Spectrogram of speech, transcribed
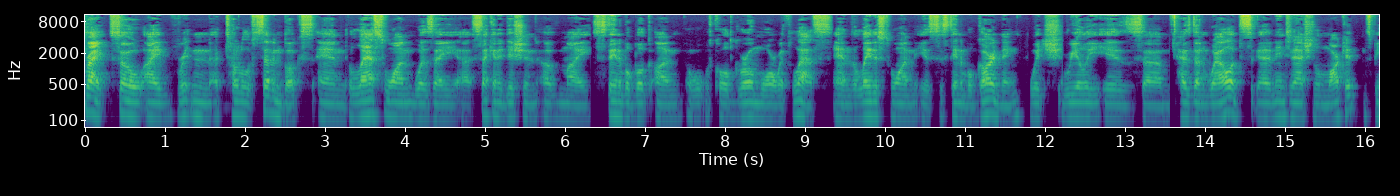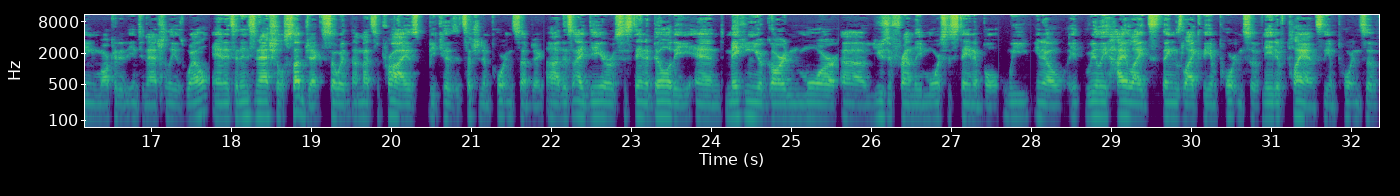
Right. So I've written a total of seven books, and the last one was a, a second edition of my sustainable book on what was called Grow More with Less. And the latest one is Sustainable Gardening, which really is um, has done well. It's an international market. It's being marketed internationally as well, and it's an international subject. So it, I'm not surprised because it's such an important important subject. Uh, this idea of sustainability and making your garden more uh, user friendly, more sustainable. We, you know, it really highlights things like the importance of native plants, the importance of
